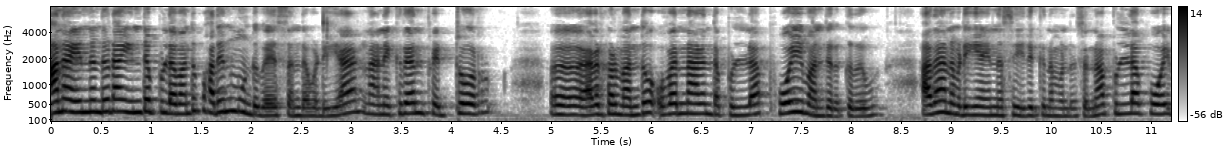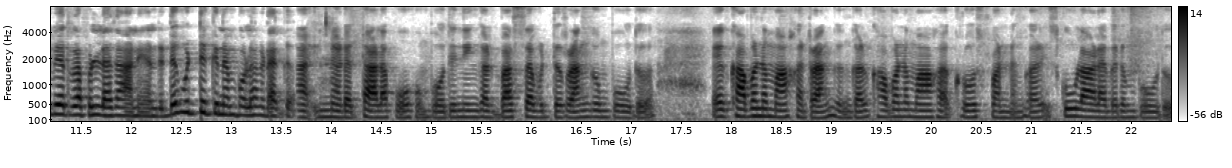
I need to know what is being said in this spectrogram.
ஆனால் என்னென்னா இந்த பிள்ளை வந்து பதிமூன்று வயசுன்றபடியாக நான் நினைக்கிறேன் பெற்றோர் அவர்கள் வந்து ஒவ்வொரு நாள் இந்த பிள்ளை போய் வந்திருக்குது. அதான் நம்முடைய என்ன செய்துக்கணும்னு சொன்னால் புள்ள போய் விடுற பிள்ளை தானேன்ட்டு நம்ம போல கிடக்கு. இன்னிடத்தால் போகும்போது நீங்கள் பஸ்ஸை விட்டு இறங்கும் போது கவனமாக இறங்குங்கள். கவனமாக க்ரோஸ் பண்ணுங்கள். ஸ்கூலால் வரும்போது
